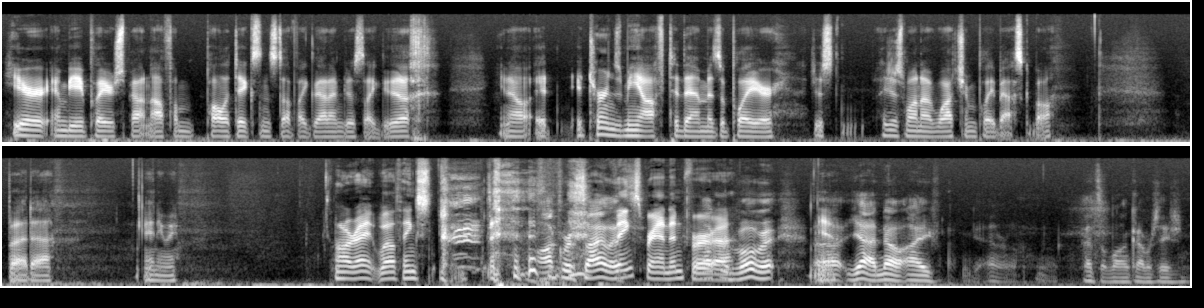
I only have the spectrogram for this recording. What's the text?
hear NBA players spouting off on politics and stuff like that. I'm just like, ugh. You know, it it turns me off to them as a player. Just I just want to watch him play basketball. But uh anyway. All right. Well, thanks Awkward silence. thanks Brandon for Awkward uh, moment. yeah. Uh, yeah. No, I. I don't know. That's a long conversation.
